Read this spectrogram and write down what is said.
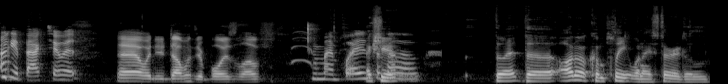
I'll get back to it. yeah, when you're done with your boys' love. My boys Actually, above. The the autocomplete when I started to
